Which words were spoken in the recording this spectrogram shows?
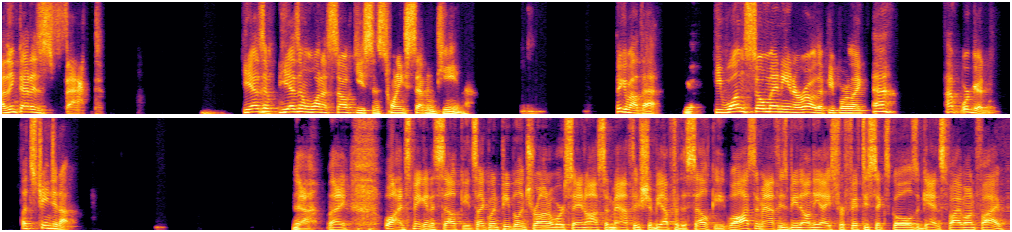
I think that is fact. He hasn't he hasn't won a Selke since 2017. Think about that. He won so many in a row that people were like, "Eh, we're good. Let's change it up." Yeah. Like, well, and speaking of Selke, it's like when people in Toronto were saying Auston Matthews should be up for the Selke. Well, Auston Matthews been on the ice for 56 goals against five on five.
